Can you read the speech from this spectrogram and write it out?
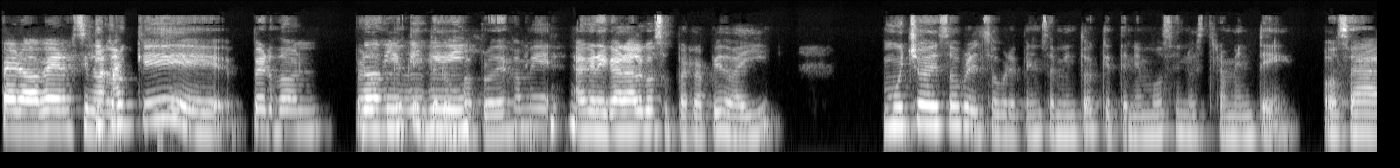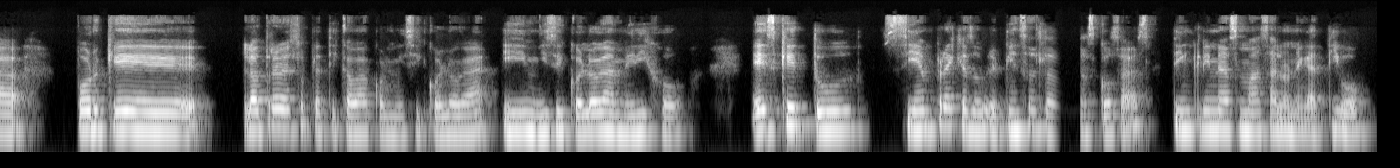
Pero a ver, Y Silvana, creo que, perdón, no, perdón di, que te interrumpa, pero déjame agregar algo súper rápido ahí. Mucho es sobre el sobrepensamiento que tenemos en nuestra mente. O sea, porque la otra vez lo platicaba con mi psicóloga y mi psicóloga me dijo, es que tú siempre que sobrepiensas la- las cosas, te inclinas más a lo negativo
